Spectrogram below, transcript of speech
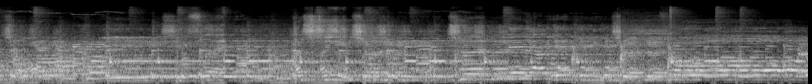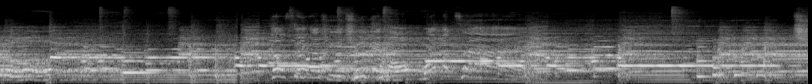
一心春春春春红春红春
